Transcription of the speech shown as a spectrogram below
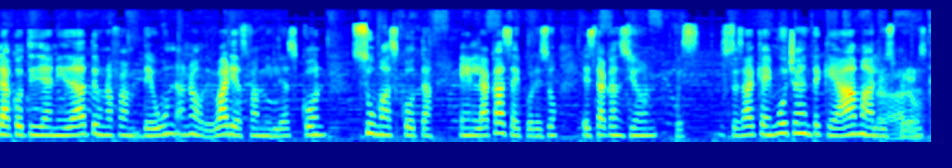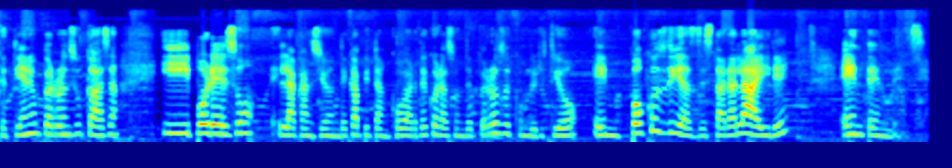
la cotidianidad de una de una, no, de varias familias con su mascota en la casa y por eso esta canción pues usted sabe que hay mucha gente que ama a los Claro. perros, que tiene un perro en su casa y por eso la canción de Capitán Cobarde Corazón de Perro se convirtió en pocos días de estar al aire en tendencia.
